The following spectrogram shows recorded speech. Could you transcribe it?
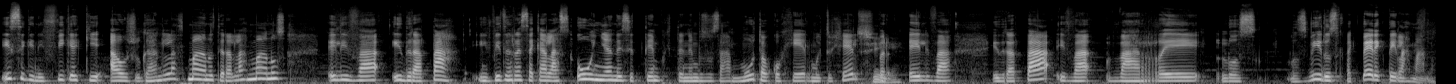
Isso significa que ao jogar nas mãos, tirar nas mãos, ele vai hidratar, em vez de ressecar as unhas nesse tempo que temos usar muito álcool gel, muito gel, ele vai hidratar e vai varrer os, os vírus, bactérias que tem nas.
